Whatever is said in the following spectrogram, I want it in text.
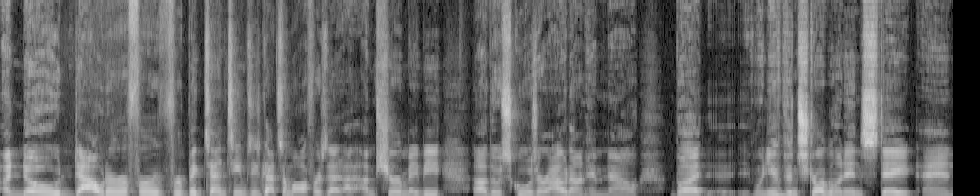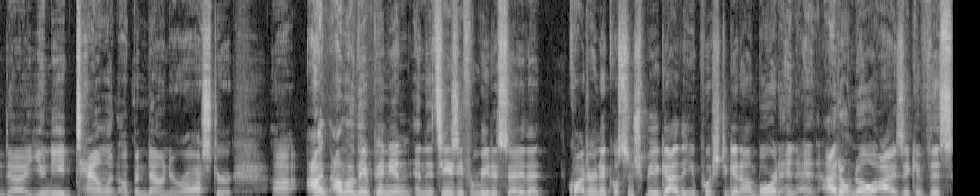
a no doubter for, for Big Ten teams. He's got some offers that I, am sure maybe uh, those schools are out on him now. But uh, when you've been struggling in state and uh, you need talent up and down your roster, uh, I'm, I'm of the opinion, and it's easy for me to say, that Quadre Nicholson should be a guy that you push to get on board. And, and I don't know, Isaac, if this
